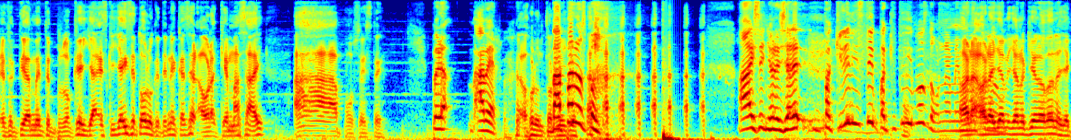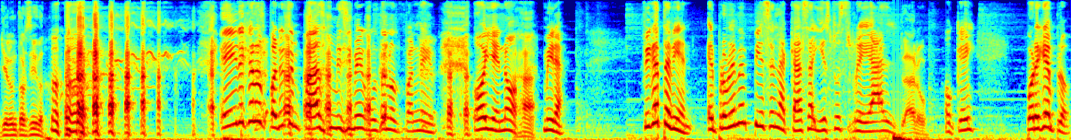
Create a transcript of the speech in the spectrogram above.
efectivamente, pues ok, ya, es que ya hice todo lo que tenía que hacer. Ahora, ¿qué más hay? Ah, pues este. Pero, a ver, Ahora un va para los... Ay, señores, ya le- ¿para qué le diste? ¿Para qué te dimos dona, Memo? Ahora, ahora ya, no- ya no quiero dona, ya quiero un torcido. Ey, deja los panes en paz. A mí sí me gustan los panes. Oye, no. Ajá. Mira, fíjate bien. El problema empieza en la casa y esto es real. Claro. ¿Ok? Por ejemplo,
